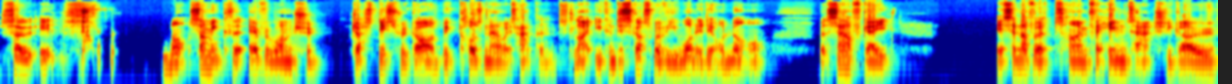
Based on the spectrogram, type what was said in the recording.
So it's not something that everyone should just disregard because now it's happened. Like you can discuss whether you wanted it or not, but Southgate, it's another time for him to actually go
